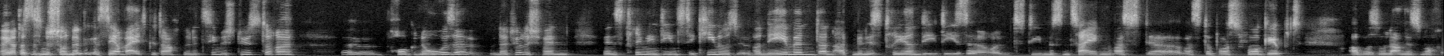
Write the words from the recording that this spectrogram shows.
Naja, das ist schon eine sehr weit gedacht und eine ziemlich düstere Prognose. Natürlich, wenn, wenn Streamingdienste Kinos übernehmen, dann administrieren die diese und die müssen zeigen, was der, was der Boss vorgibt. Aber solange es noch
